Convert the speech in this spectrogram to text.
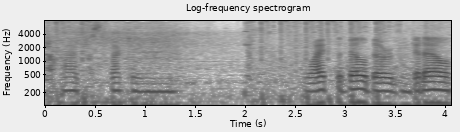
I just fucking wipe the bell bearers and get out.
